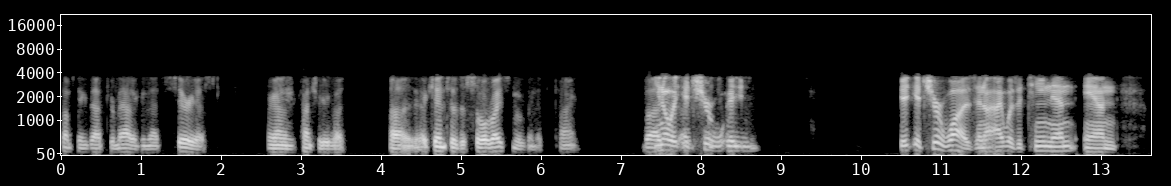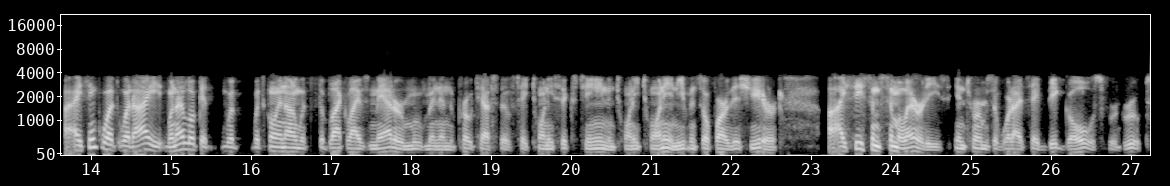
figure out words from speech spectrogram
something that dramatic and that serious around the country, but uh, akin to the civil rights movement at the time. But, you know, it, it uh, sure it, it, it sure was, and I was a teen then, and I think what what I when I look at what what's going on with the Black Lives Matter movement and the protests of say 2016 and 2020 and even so far this year, I see some similarities in terms of what I'd say big goals for groups.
